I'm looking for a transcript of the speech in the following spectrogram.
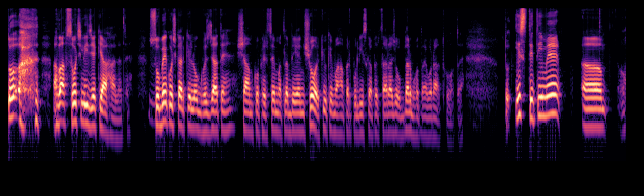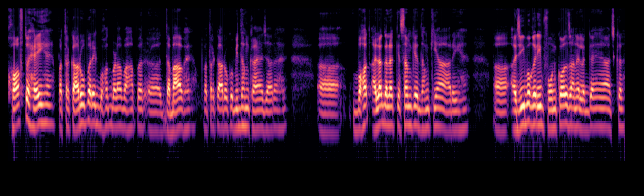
तो अब आप सोच लीजिए क्या हालत है। सुबह कुछ करके लोग घुस जाते हैं, शाम को फिर से मतलब दे इंश्योर क्योंकि वहाँ पर पुलिस का फिर सारा जो उपद्रव होता है वो रात को होता है। तो इस स्थिति में खौफ तो है ही है। पत्रकारों पर एक बहुत बड़ा वहाँ पर दबाव है। पत्रकारों को भी धमकाया जा रहा है। बहुत अलग अलग किस्म के धमकियाँ आ रही हैं। अजीब व गरीब फ़ोन कॉल्स आने लग गए हैं आजकल,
